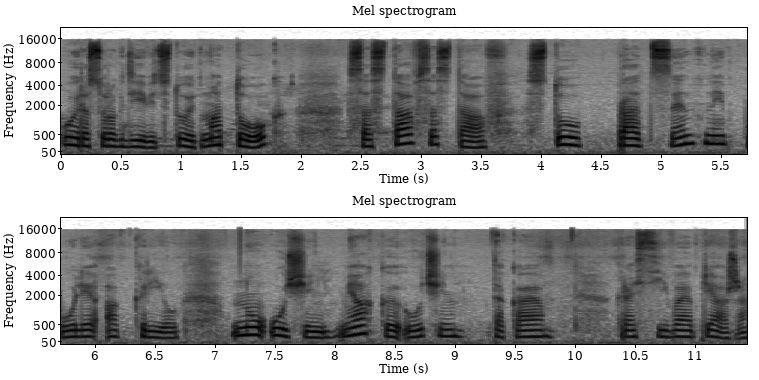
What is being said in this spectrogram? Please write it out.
Ойра 49 стоит моток. Состав, состав. Стопроцентный полиакрил. Ну, очень мягкая, очень такая красивая пряжа.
